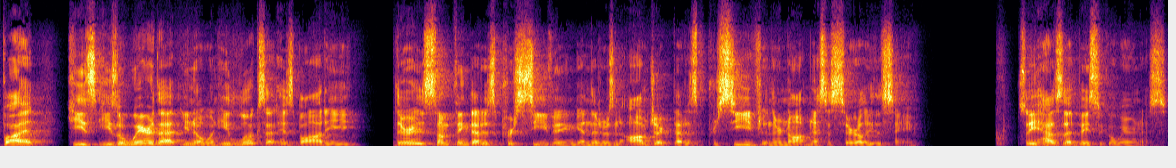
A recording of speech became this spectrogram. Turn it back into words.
but he's, he's aware that, you know, when he looks at his body, there is something that is perceiving, and there's an object that is perceived, and they're not necessarily the same. So he has that basic awareness.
